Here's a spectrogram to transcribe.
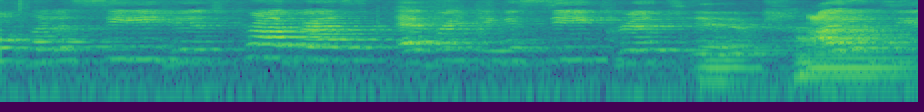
won't let us see his progress. Everything is secretive. Hmm. I don't see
